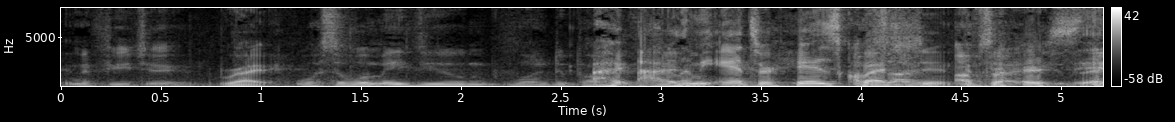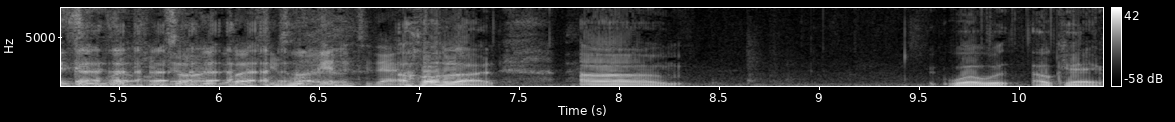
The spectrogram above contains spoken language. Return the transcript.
in the future. right? What, so what made you want to do podcast? I, let me answer his I'm sorry, question I'm sorry. first. Answer the question. I'm sorry. Good question. We'll get into that. Hold on. Um, what was okay?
